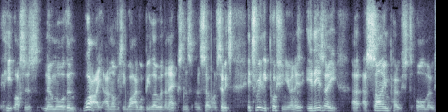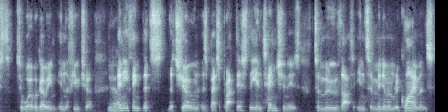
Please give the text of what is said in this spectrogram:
heat losses no more than y and obviously y would be lower than x and, and so on so it's it's really pushing you and it, it is a, a, a signpost almost to where we're going in the future yeah. anything that's that's shown as best practice the intention is to move that into minimum requirements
